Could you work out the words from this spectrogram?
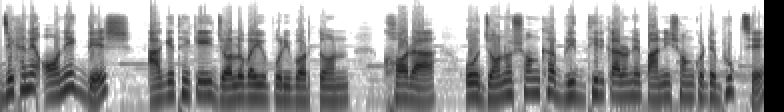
যেখানে অনেক দেশ আগে থেকেই জলবায়ু পরিবর্তন, খরা ও জনসংখ্যা বৃদ্ধির কারণে পানি সংকটে ভুগছে,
